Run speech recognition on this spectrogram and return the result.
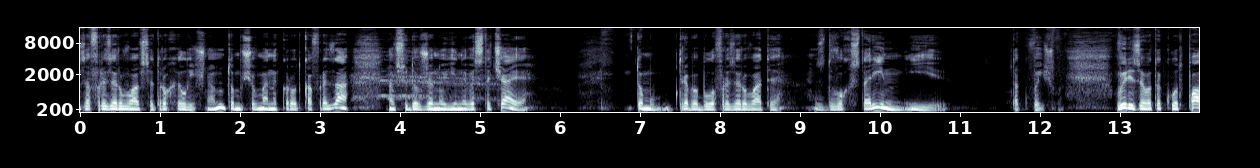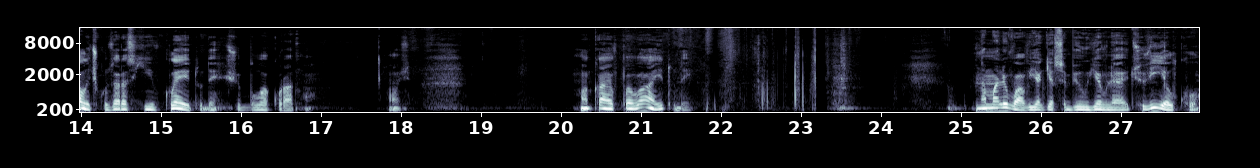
зафрезерувався трохи лишнього. Ну, тому що в мене коротка фреза, на всю довжину її не вистачає. Тому треба було фрезерувати з двох сторін і так вийшло. Вирізав таку от паличку, зараз її вклею туди, щоб було акуратно. Ось. Макаю в ПВА і туди. Намалював, як я собі уявляю цю віялку.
